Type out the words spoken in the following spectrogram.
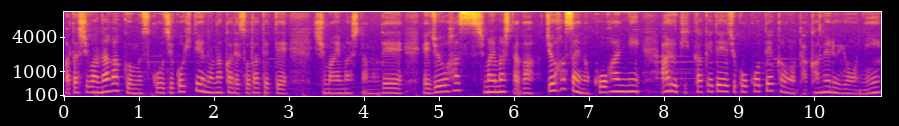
私は長く息子を自己否定の中で育ててしまいましたので18しまいましたが18歳の後半にあるきっかけで自己肯定感を高めるように、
